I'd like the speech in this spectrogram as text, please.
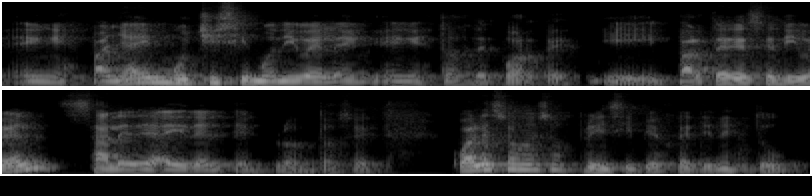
en España hay muchísimo nivel en, en estos deportes y parte de ese nivel sale de ahí del templo. Entonces, ¿cuáles son esos principios que tienes tú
